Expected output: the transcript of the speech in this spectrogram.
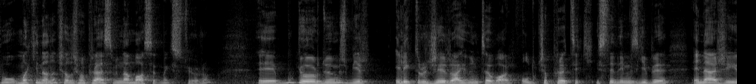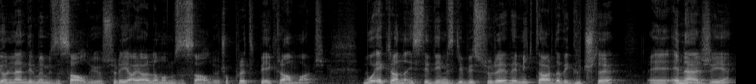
bu makinenin çalışma prensibinden bahsetmek istiyorum. E, bu gördüğümüz bir elektrocerrahi ünite var. Oldukça pratik. İstediğimiz gibi enerjiyi yönlendirmemizi sağlıyor, süreyi ayarlamamızı sağlıyor. Çok pratik bir ekran var. Bu ekrandan istediğimiz gibi süre ve miktarda ve güçte e, enerjiyi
